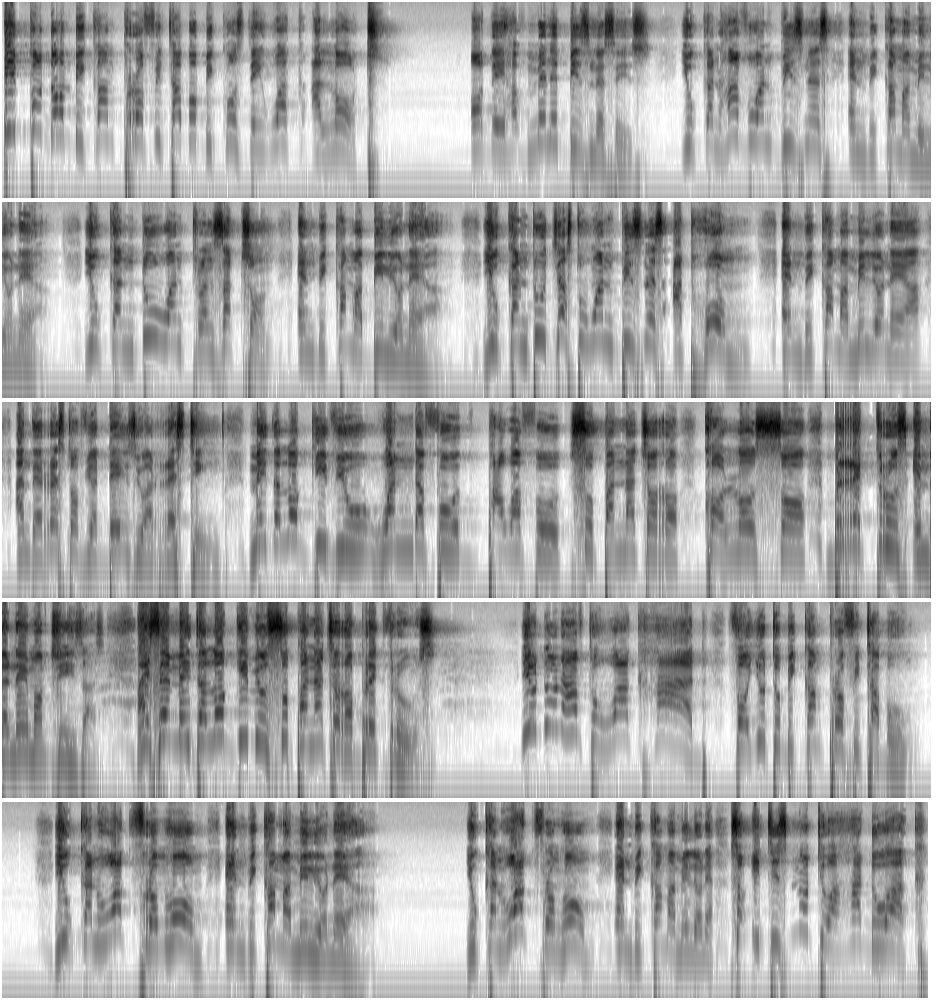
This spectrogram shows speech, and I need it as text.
People don't become profitable because they work a lot or they have many businesses. You can have one business and become a millionaire. You can do one transaction and become a billionaire. You can do just one business at home and become a millionaire, and the rest of your days you are resting. May the Lord give you wonderful, powerful, supernatural, colossal breakthroughs in the name of Jesus. I say, may the Lord give you supernatural breakthroughs. You don't have to work hard for you to become profitable. You can work from home and become a millionaire. You can work from home and become a millionaire. So it is not your hard work.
